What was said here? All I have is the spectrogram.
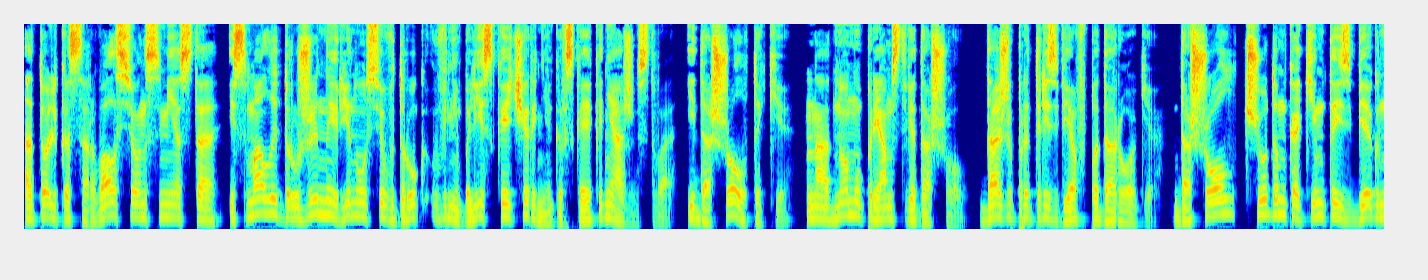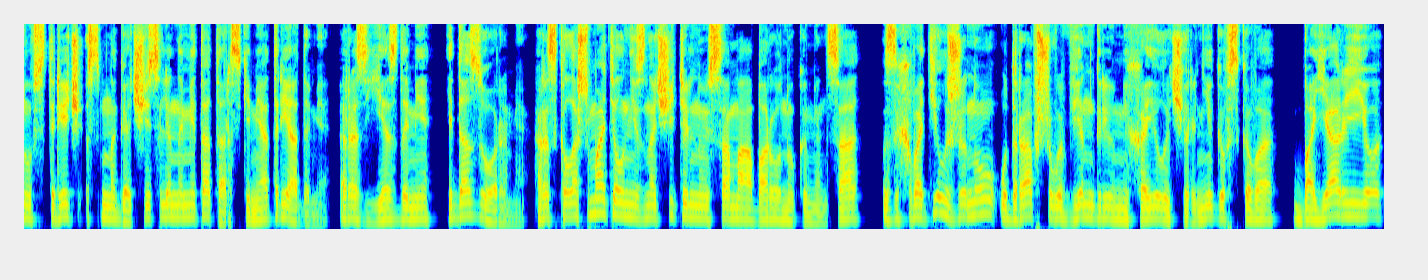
А только сорвался он с места и с малой дружиной ринулся вдруг в неблизкое Черниговское княжество. И дошел-таки. На одном упрямстве дошел, даже протрезвев по дороге. Дошел, чудом каким-то избегнув встреч с многочисленными татарскими отрядами, разъездами и дозорами. Расколошматил незначительную самооборону Каменца, захватил жену удравшего в Венгрию Михаила Черниговского, бояр ее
